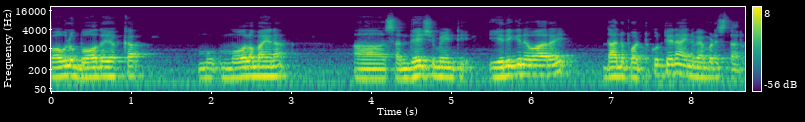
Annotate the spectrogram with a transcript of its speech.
పౌలు బోధ యొక్క మూలమైన సందేశం ఏంటి ఎరిగిన వారై దాన్ని పట్టుకుంటేనే ఆయన వెంబడిస్తారు.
